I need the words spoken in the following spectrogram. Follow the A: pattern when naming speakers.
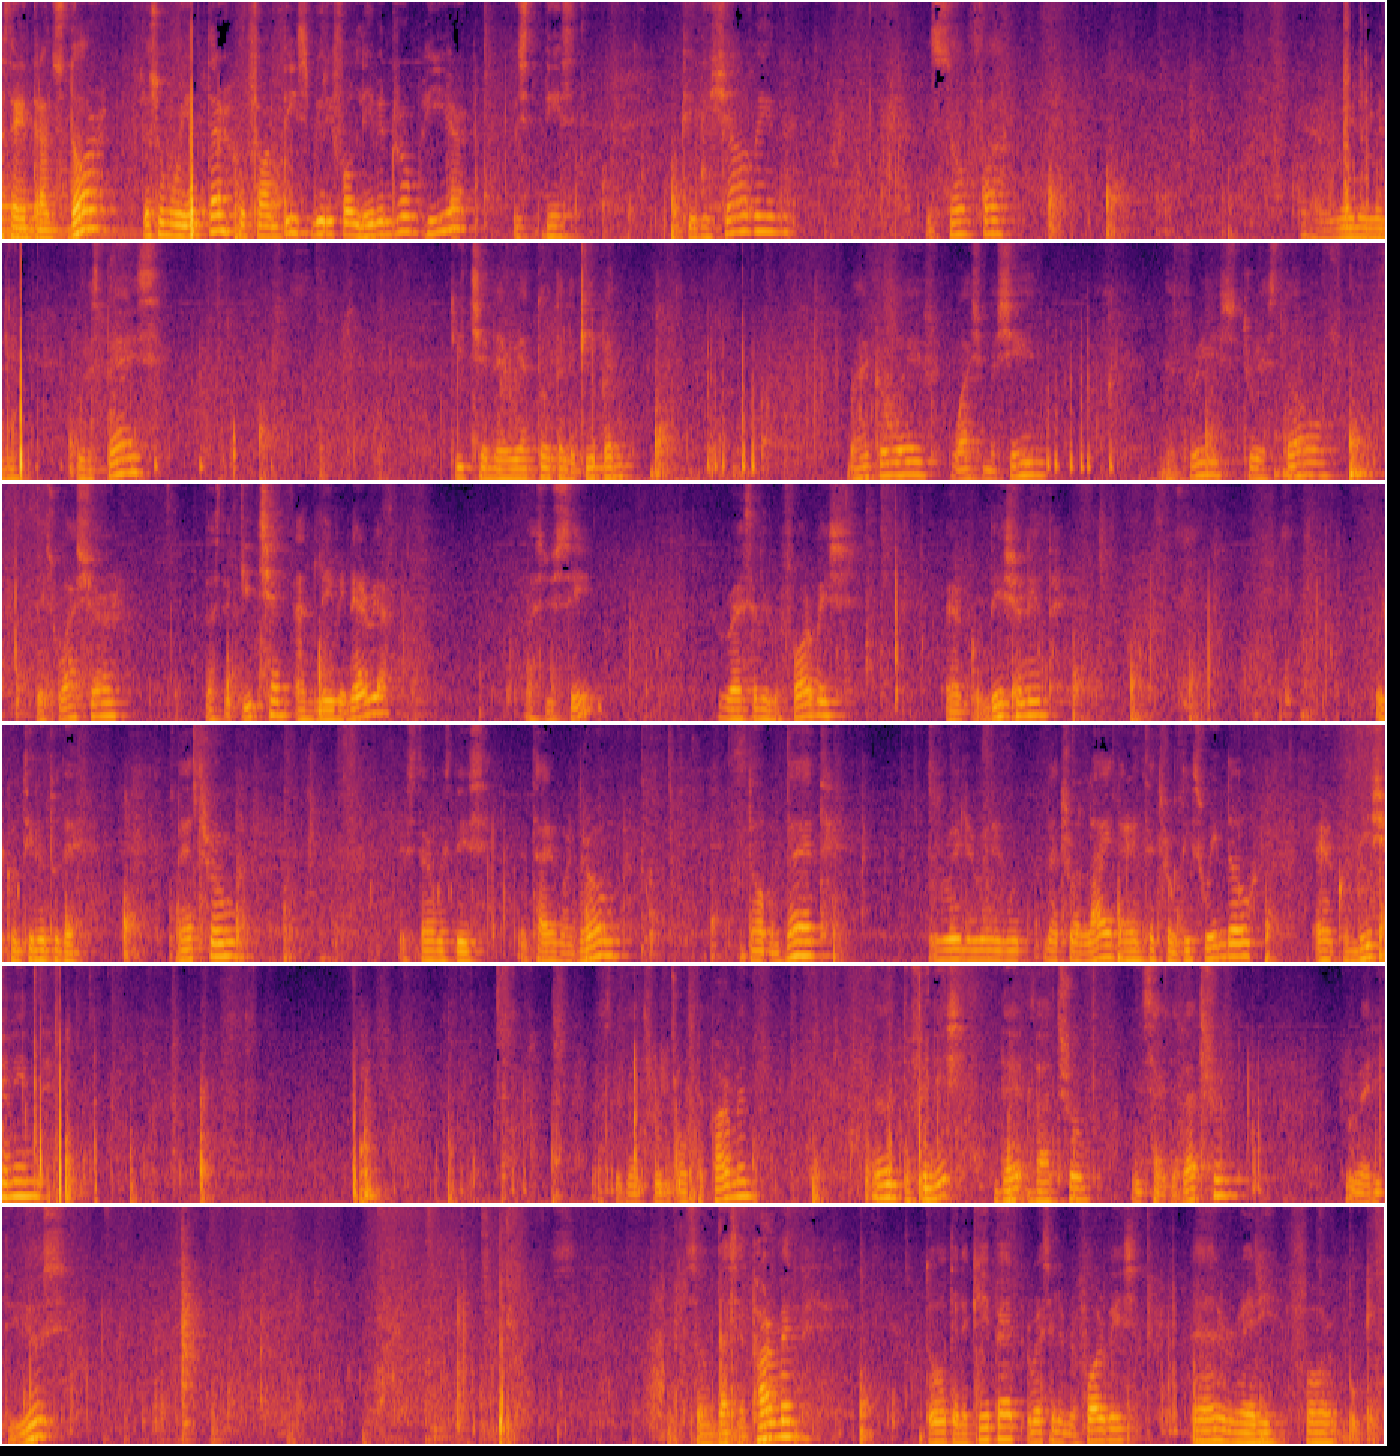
A: the entrance door. Just when we enter, we found this beautiful living room here with this TV shelving, the sofa. Really, really good space. Kitchen area total equipment. Microwave, washing machine, the fridge, three stove, dishwasher. That's the kitchen and living area. As you see, recently refurbished, air conditioning. We continue to the bedroom. We start with this entire wardrobe, double bed, really, really good natural light that enters through this window, air conditioning. That's the bedroom of the apartment. And to finish, the bathroom inside the bathroom, ready to use. So that's apartment, total equipped, recently refurbished, and ready for booking.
